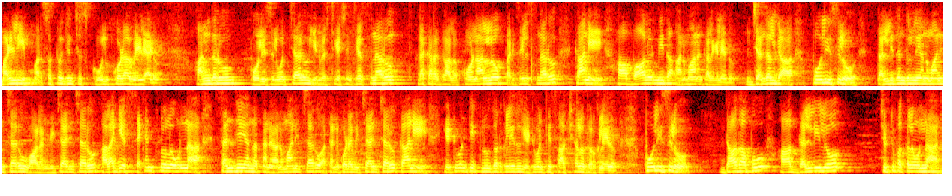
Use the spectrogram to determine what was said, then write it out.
మళ్ళీ మరుసటి రోజు నుంచి స్కూల్కి కూడా వెళ్ళాడు. అందరూ పోలీసులు వచ్చారు ఇన్వెస్టిగేషన్ చేస్తున్నారు రకరకాల కోణాల్లో పరిశీలిస్తున్నారు కానీ ఆ బాలుడి మీద అనుమానం కలగలేదు. జనరల్గా పోలీసులు తల్లిదండ్రుల్ని అనుమానించారు వాళ్ళని విచారించారు. అలాగే సెకండ్ ఫ్లోర్లో ఉన్న సంజయ్ అన్న తను అనుమానించారు అతన్ని కూడా విచారించారు. కానీ ఎటువంటి క్లూ దొరకలేదు ఎటువంటి సాక్ష్యాలు దొరకలేదు. పోలీసులు దాదాపు ఆ గల్లీలో చుట్టుపక్కల ఉన్న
